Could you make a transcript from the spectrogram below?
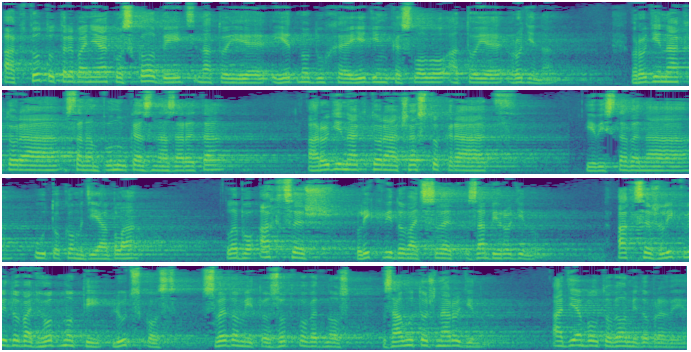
Ak toto treba nejako sklbiť, na to je jednoduché, jedinké slovo a to je rodina. Rodina, ktorá sa nám ponúka z Nazareta a rodina, ktorá častokrát je vystavená útokom diabla, lebo ak chceš likvidovať svet, zabi rodinu. Ak chceš likvidovať hodnoty, ľudskosť, svedomitosť, zodpovednosť, zautoč na rodinu. A diabol to veľmi dobre vie.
